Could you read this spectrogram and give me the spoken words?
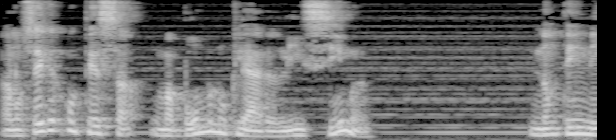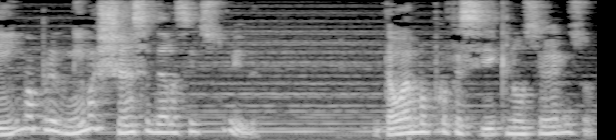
A não ser que aconteça uma bomba nuclear ali em cima, não tem nenhuma, nenhuma chance dela ser destruída. Então é uma profecia que não se realizou.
